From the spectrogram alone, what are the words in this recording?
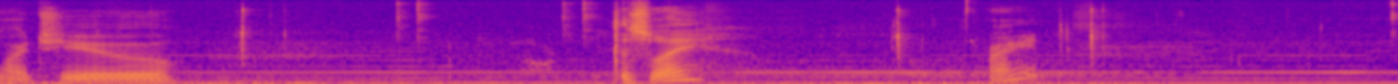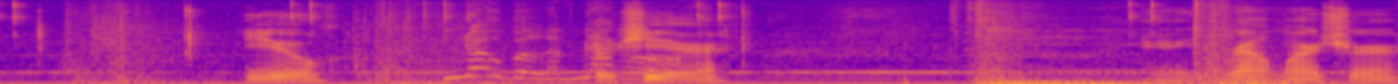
March you this way, right? You go here. Get route marcher.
